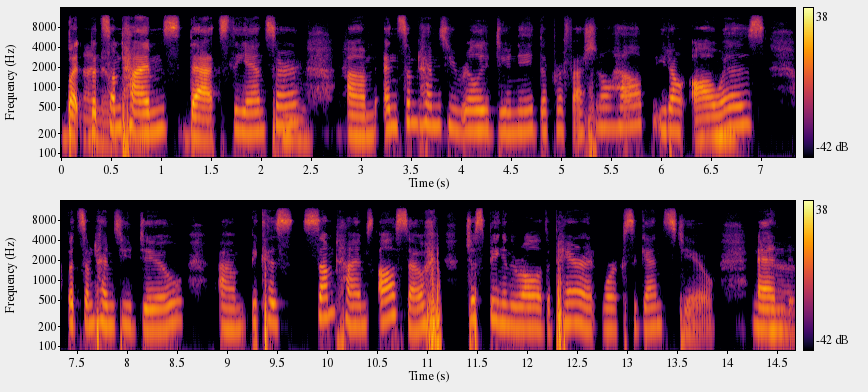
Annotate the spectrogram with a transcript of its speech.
but I but sometimes that's the answer mm. um, and sometimes you really do need the professional help you don't mm-hmm. always mm. but sometimes you do um, because sometimes also just being in the role of the parent works against you yeah. and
